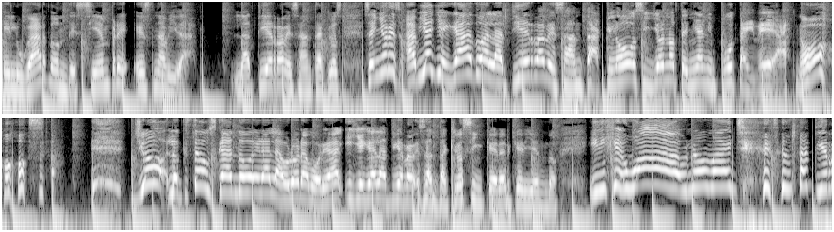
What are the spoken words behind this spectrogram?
el lugar donde siempre es Navidad. La tierra de Santa Claus. Señores, había llegado a la tierra de Santa Claus y yo no tenía ni puta idea, ¿no? O sea, yo lo que estaba buscando era la aurora boreal y llegué a la tierra de Santa Claus sin querer queriendo. Y dije, wow, no manches, es la tierra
